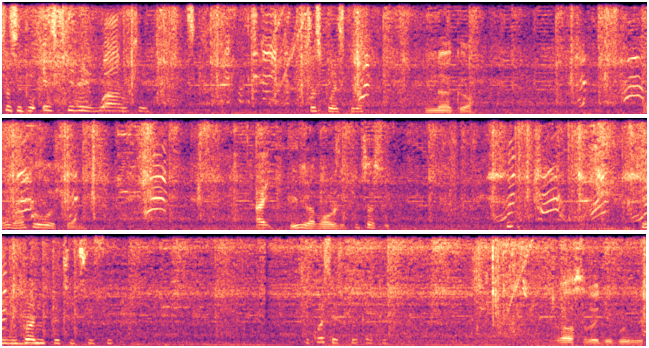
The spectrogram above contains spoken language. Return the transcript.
Ça, c'est pour esquiver. Waouh, ok. Ça, c'est pour esquiver. D'accord. Oh, il est un peu reçu. Aïe. Oui, il a mangé toute sa soupe. Une bonne petite soupe. C'est quoi ces trucs à Ah, ça doit être des bonus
